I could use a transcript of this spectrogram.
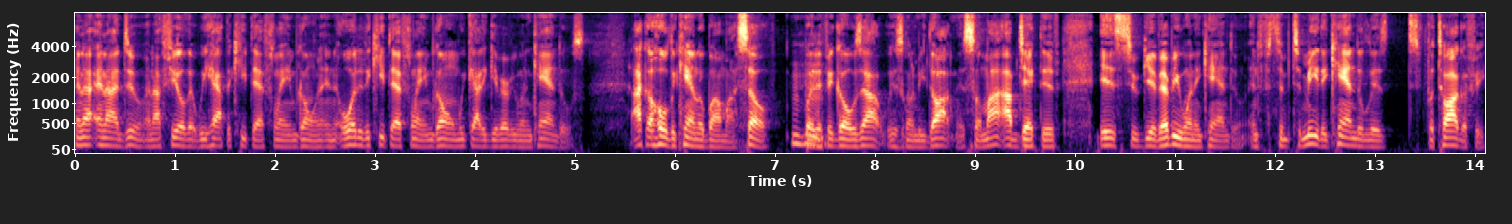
And I and I do, and I feel that we have to keep that flame going. In order to keep that flame going, we got to give everyone candles. I could hold the candle by myself, but if mm-hmm. it goes out, it's going to be darkness. So my objective is to give everyone a candle, and to, to me, the candle is photography,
